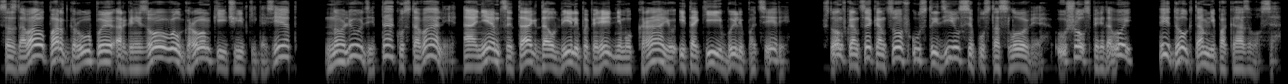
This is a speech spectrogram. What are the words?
Создавал партгруппы, организовывал громкие читки газет, но люди так уставали, а немцы так долбили по переднему краю, и такие были потери, что он в конце концов устыдился пустословия, ушел с передовой и долг там не показывался.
